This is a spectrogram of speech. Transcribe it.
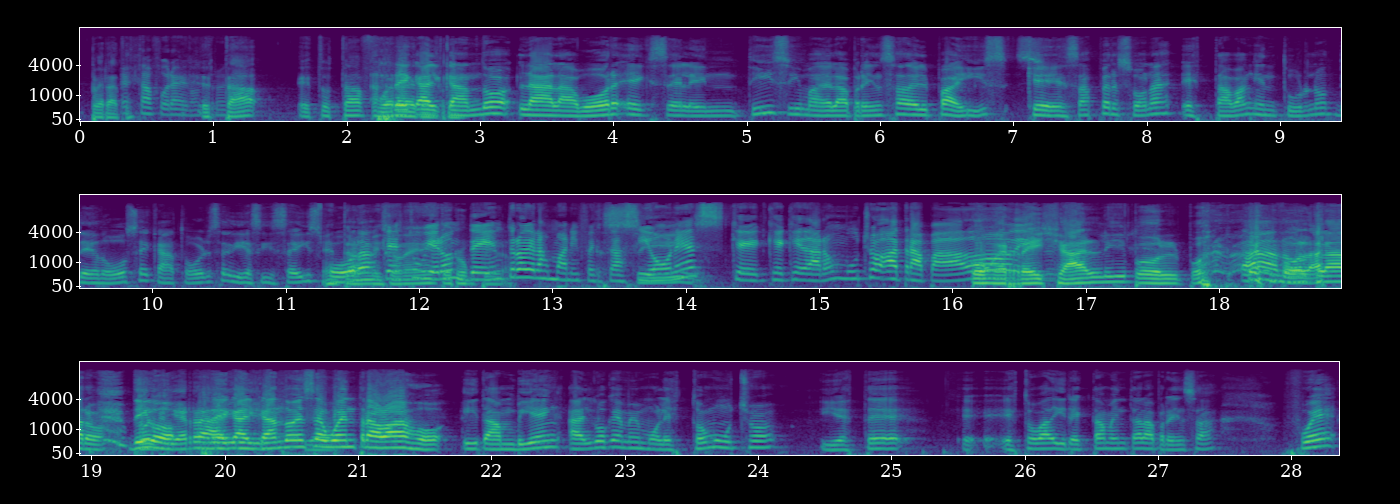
espérate, Está fuera de control. está, esto está fuera de. Recalcando la labor excelentísima de la prensa del país, que esas personas estaban en turnos de 12, 14, 16 En horas. que estuvieron dentro de las manifestaciones, que, que quedaron muchos atrapados. Con el de- Rey Charlie por... por Ah, no, por la- claro. Digo, ahí, recalcando ese ya. buen trabajo y también algo que me molestó mucho, y este, eh, esto va directamente a la prensa, fue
